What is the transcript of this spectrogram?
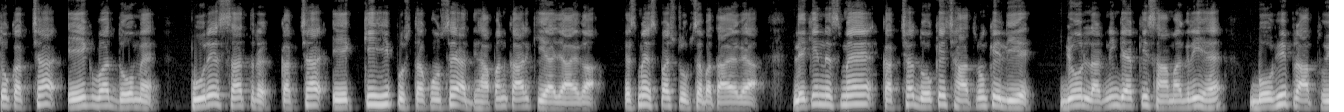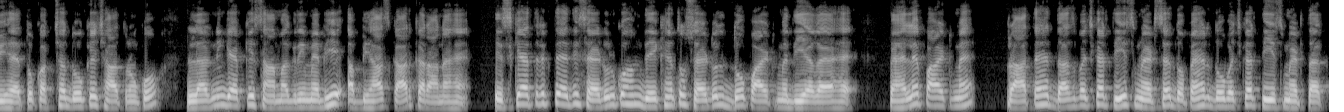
तो कक्षा एक व दो में पूरे सत्र कक्षा एक की ही पुस्तकों से अध्यापन कार्य किया जाएगा। इसमें स्पष्ट रूप से बताया गया। लेकिन इसमें कक्षा दो के छात्रों के लिए जो लर्निंग ऐप की सामग्री है, वो भी प्राप्त हुई है। तो कक्षा दो के छात्रों को लर्निंग ऐप की सामग्री में भी अभ्यास कार्य कराना है। इसके अतिरिक्त यदि शेड्यूल को हम देखें तो शेड्यूल दो पार्ट में दिया गया है। पहले पार्ट में प्रातः दस बजकर तीस मिनट से दोपहर दो बजकर तीस मिनट तक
